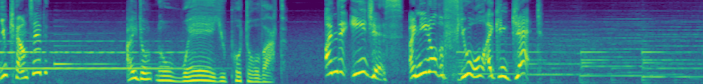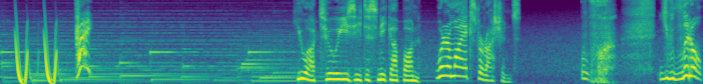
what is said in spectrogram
You counted? I don't know where you put all that. I'm the Aegis. I need all the fuel I can get. Hey! You are too easy to sneak up on. Where are my extra rations? Oof. You little...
